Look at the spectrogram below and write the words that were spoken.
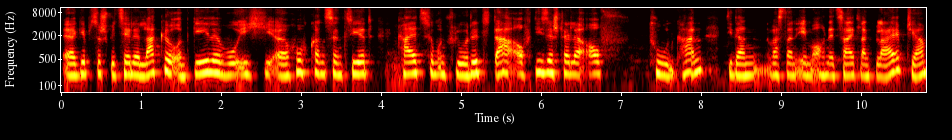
äh, gibt es so spezielle Lacke und Gele, wo ich äh, hochkonzentriert Calcium und Fluorid da auf dieser Stelle auf tun kann, die dann, was dann eben auch eine Zeit lang bleibt, ja.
